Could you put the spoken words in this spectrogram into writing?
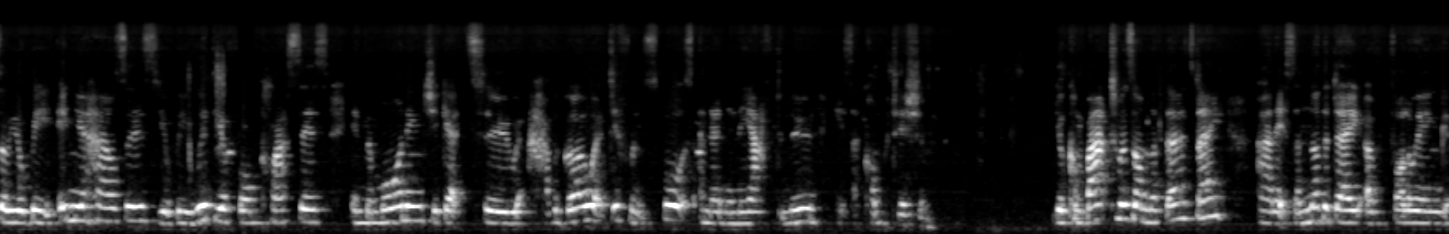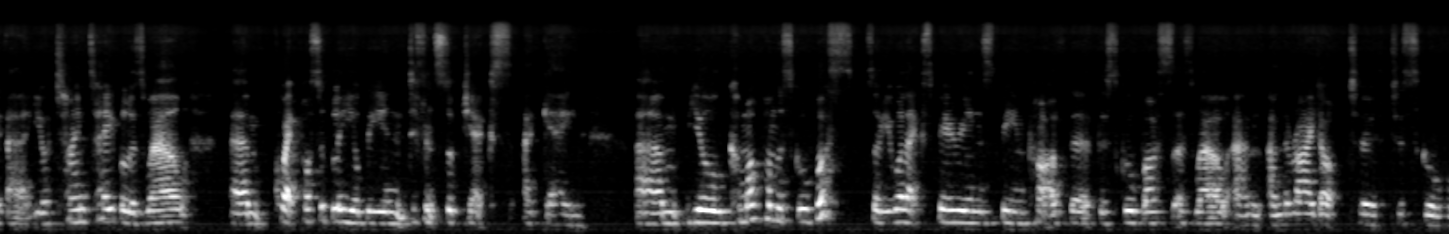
So you'll be in your houses, you'll be with your form classes. In the mornings, you get to have a go at different sports, and then in the afternoon, it's a competition. You'll come back to us on the Thursday, and it's another day of following uh, your timetable as well. Um, quite possibly, you'll be in different subjects again. Um, you'll come up on the school bus So you will experience being part of the, the school bus as well and, and the ride up to, to school.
